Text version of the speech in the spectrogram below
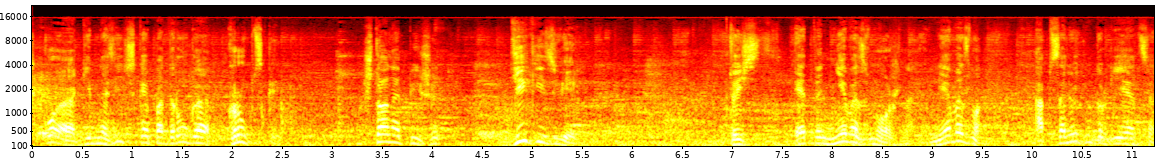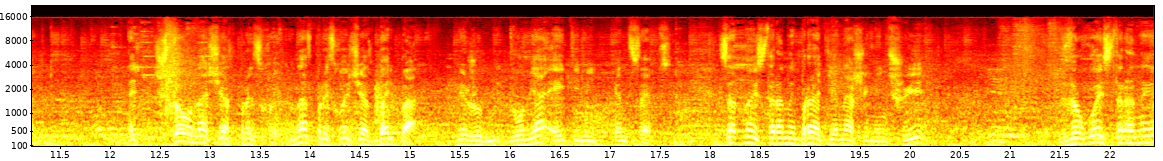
школа, гимназическая подруга Крупской. Что она пишет? Дикий зверь. То есть это невозможно. Невозможно. Абсолютно другие оценки. Значит, что у нас сейчас происходит? У нас происходит сейчас борьба между двумя этими концепциями. С одной стороны, братья наши меньшие, с другой стороны,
